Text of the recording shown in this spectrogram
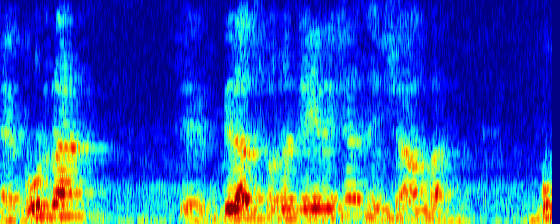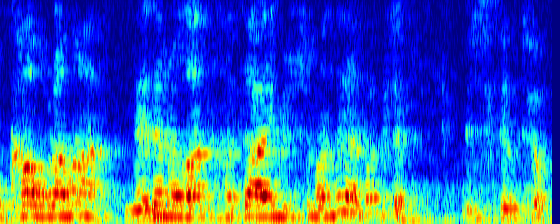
E, burada e, biraz sonra değineceğiz inşallah. Bu kavrama neden olan hatayı Müslüman da yapabilir. Bir sıkıntı yok.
